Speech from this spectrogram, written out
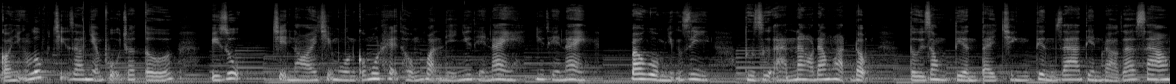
Có những lúc chị giao nhiệm vụ cho tớ, ví dụ chị nói chị muốn có một hệ thống quản lý như thế này, như thế này, bao gồm những gì, từ dự án nào đang hoạt động? Tới dòng tiền tài chính tiền ra tiền vào ra sao?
